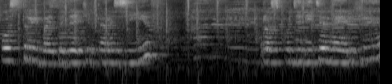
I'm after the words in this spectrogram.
Пострибайте декілька разів. Розподіліть енергію.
